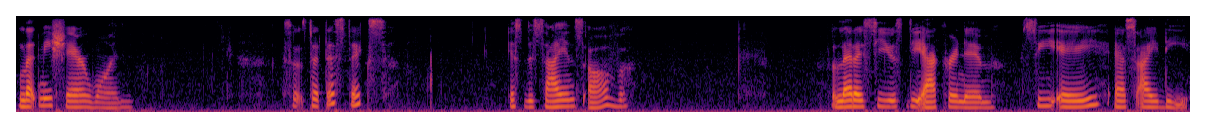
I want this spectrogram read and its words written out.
Let me share one. So statistics is the science of, let us use the acronym CASID.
